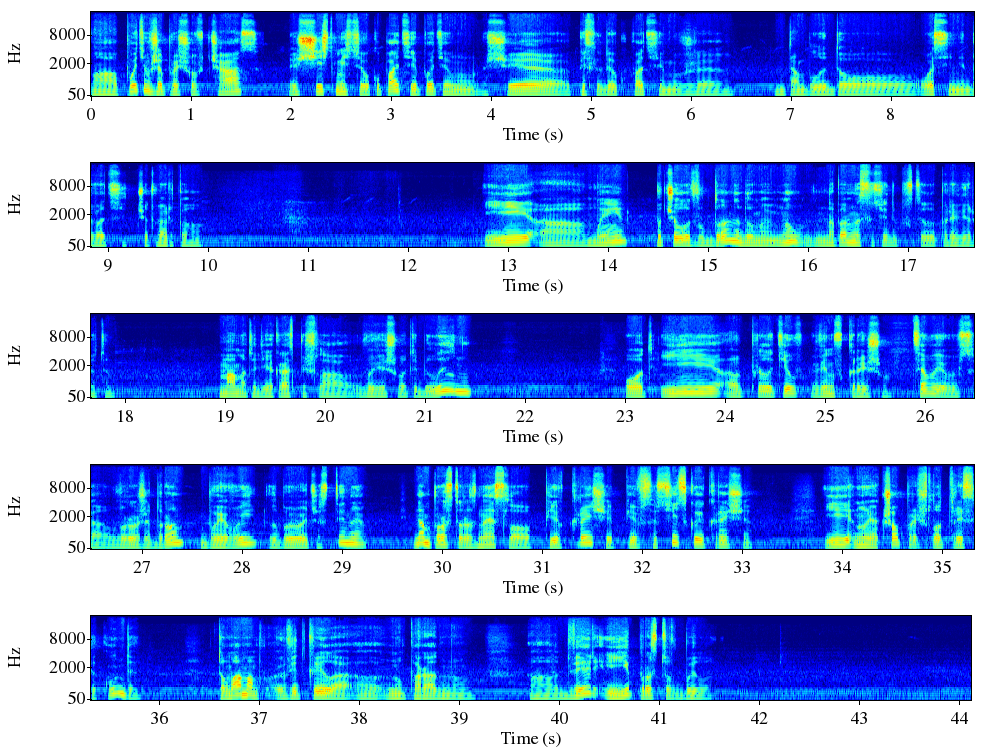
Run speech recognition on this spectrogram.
А потім вже пройшов час, шість місяців окупації, потім ще після деокупації ми вже там були до осені 24-го. І а, ми почули звук дрона, думаємо, ну, напевно, сусіди пустили перевірити. Мама тоді якраз пішла вивішувати білизну. От, і е, прилетів він в кришу. Це виявився ворожий дрон, бойовий, з бойовою частиною. Нам просто рознесло пів криші, пів сусідської криші. І ну, якщо пройшло 3 секунди, то мама відкрила е, ну, парадну е, двір і її просто вбила.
